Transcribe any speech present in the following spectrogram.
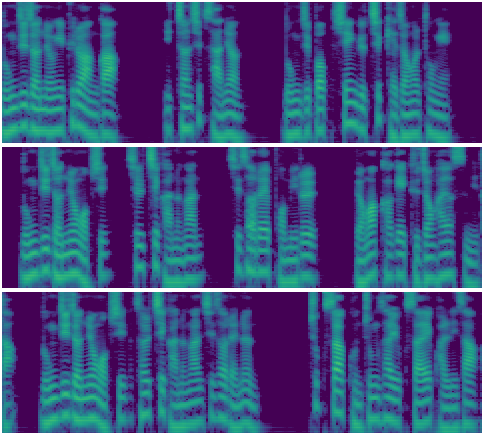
농지 전용이 필요한가? 2014년 농지법 시행규칙 개정을 통해 농지 전용 없이 실치 가능한 시설의 범위를 명확하게 규정하였습니다. 농지 전용 없이 설치 가능한 시설에는 축사 곤충사육사의 관리사,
